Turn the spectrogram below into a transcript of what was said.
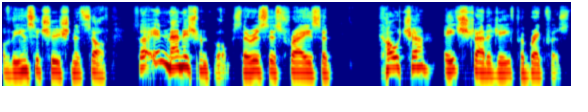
of the institution itself. So in management books, there is this phrase that culture eats strategy for breakfast.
